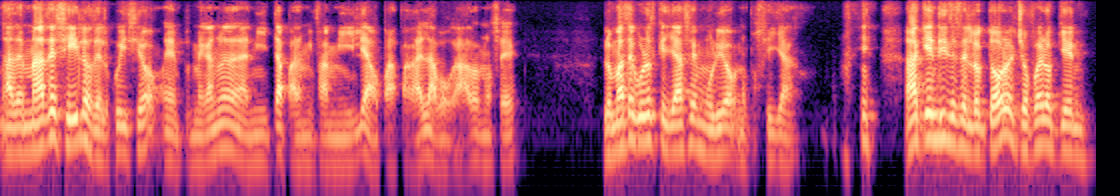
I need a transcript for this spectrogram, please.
además de sí, lo del juicio, eh, pues me gano una lanita para mi familia o para pagar el abogado, no sé. Lo más seguro es que ya se murió, no, pues sí, ya. ah, ¿quién dices? ¿El doctor o el chofer o quién?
